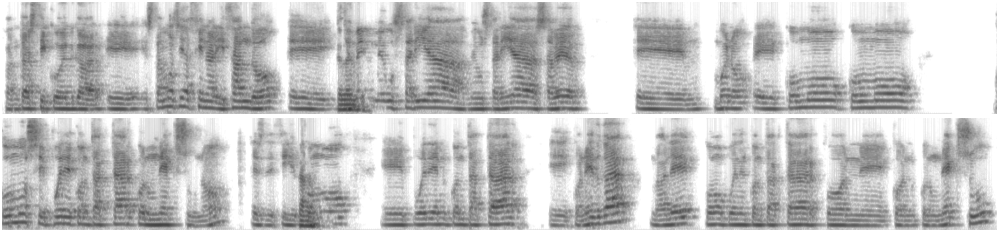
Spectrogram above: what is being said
Fantástico, Edgar. Eh, estamos ya finalizando. Eh, me, gustaría, me gustaría saber, bueno, cómo, cómo, cómo se puede contactar con un EXU, ¿no? Es decir, cómo pueden contactar con Edgar ¿vale? Cómo pueden contactar con, eh, con, un Exu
